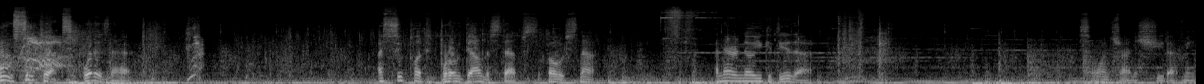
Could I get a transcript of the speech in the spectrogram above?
Oh, suplex. What is that? I suplex broke down the steps. Oh, snap. I never know you could do that. Someone's trying to shoot at me.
